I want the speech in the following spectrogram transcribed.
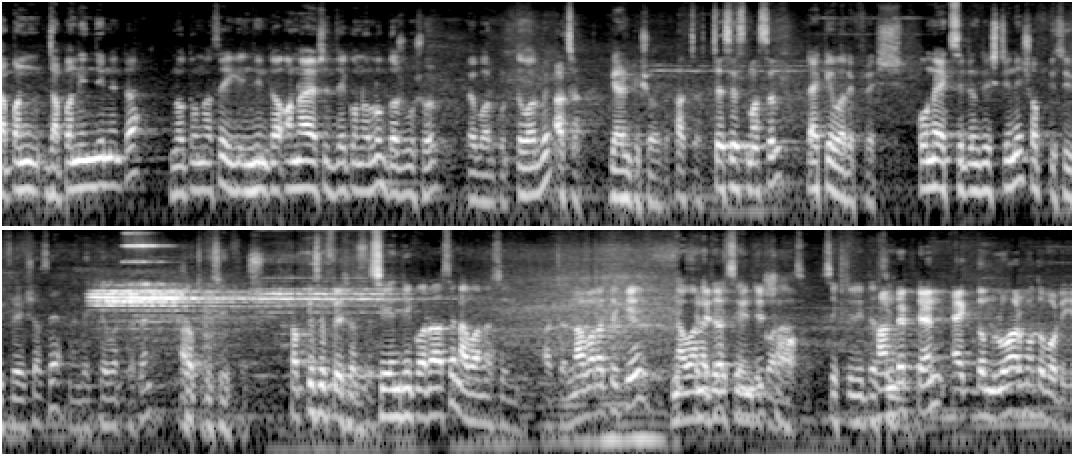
জাপান জাপান ইঞ্জিন এটা। নতুন আছে এই ইঞ্জিনটা অনায়াসে যে কোনো লোক দশ বছর ব্যবহার করতে পারবে। আচ্ছা। গ্যারান্টি সহ। আচ্ছা চেসিস মাসেল একেবারে ফ্রেশ কোনো অ্যাক্সিডেন্ট হিস্ট্রি নেই সব কিছুই ফ্রেশ আছে আপনি দেখতে পাচ্ছেন সব কিছুই ফ্রেশ সব কিছু ফ্রেশ আছে। সিএনজি করা আছে নাভানা সিএনজি আচ্ছা নাভারা থেকে নাভানা থেকে সিএনজি করা আছে সিক্সটি লিটার হান্ড্রেড টেন একদম লোহার মতো বডি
